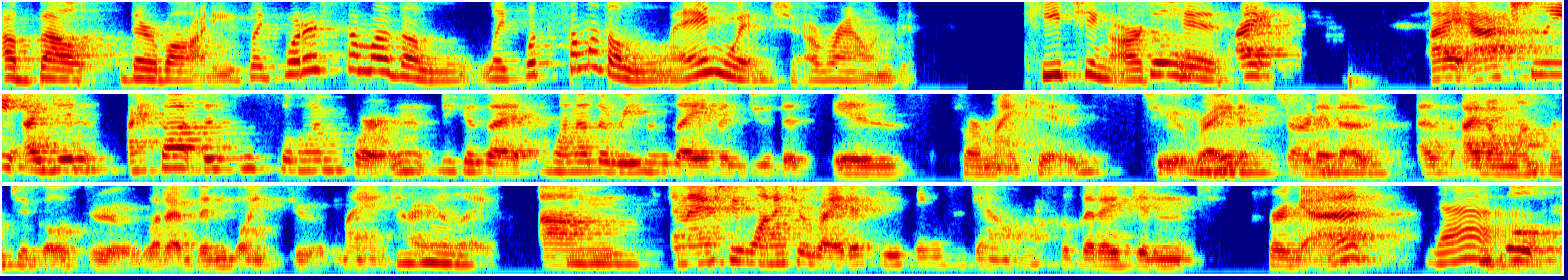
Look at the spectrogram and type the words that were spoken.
about their bodies. Like, what are some of the like? What's some of the language around teaching our so kids? I, I actually I didn't I thought this was so important because I one of the reasons I even do this is for my kids too, right? Mm-hmm. It started as as I don't want them to go through what I've been going through my entire mm-hmm. life. Um, mm-hmm. and I actually wanted to write a few things down so that I didn't forget. Yeah. So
